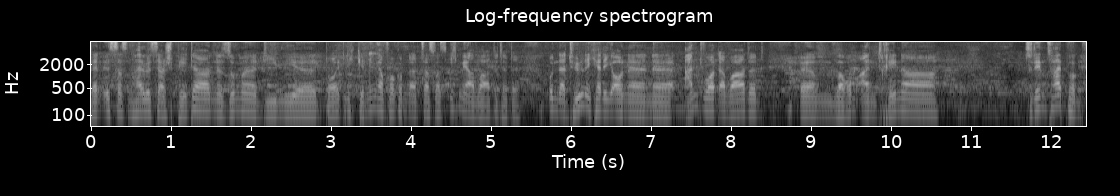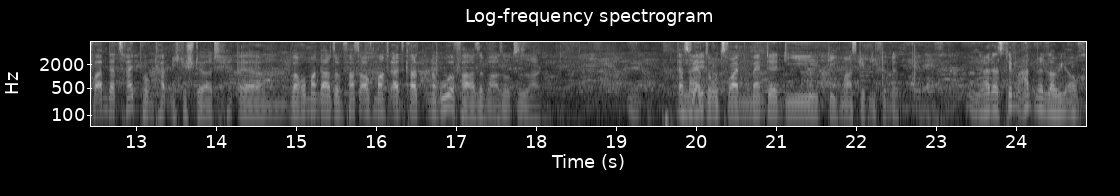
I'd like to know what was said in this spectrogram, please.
dann ist das ein halbes Jahr später eine Summe, die mir deutlich geringer vorkommt als das, was ich mir erwartet hätte. Und natürlich hätte ich auch eine, eine Antwort erwartet, ähm, warum ein Trainer zu dem Zeitpunkt, vor allem der Zeitpunkt hat mich gestört, ähm, warum man da so ein Fass aufmacht, als gerade eine Ruhephase war sozusagen. Das wären so zwei Momente, die, die ich maßgeblich finde. Na, das Thema hatten wir, glaube ich, auch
